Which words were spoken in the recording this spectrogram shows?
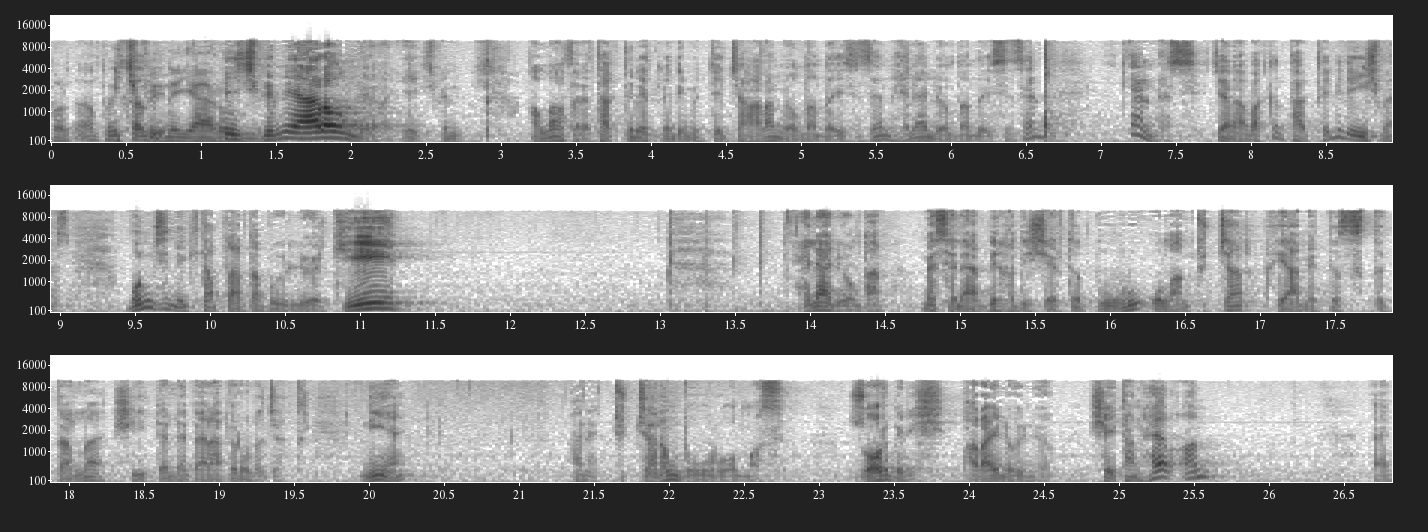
Orada Altın hiçbirine yar olmuyor. Hiçbirine yar olmuyor. Hiçbirine. allah Teala takdir etmediği müddetçe haram yoldan da istesen, helal yoldan da istesen gelmez. Cenab-ı Hakk'ın takdiri değişmez. Bunun için de kitaplarda buyuruluyor ki helal yoldan mesela bir hadis-i şerifte doğru olan tüccar kıyamette sıddıklarla şehitlerle beraber olacaktır. Niye? Hani tüccarın doğru olması. Zor bir iş. Parayla oynuyor. Şeytan her an yani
